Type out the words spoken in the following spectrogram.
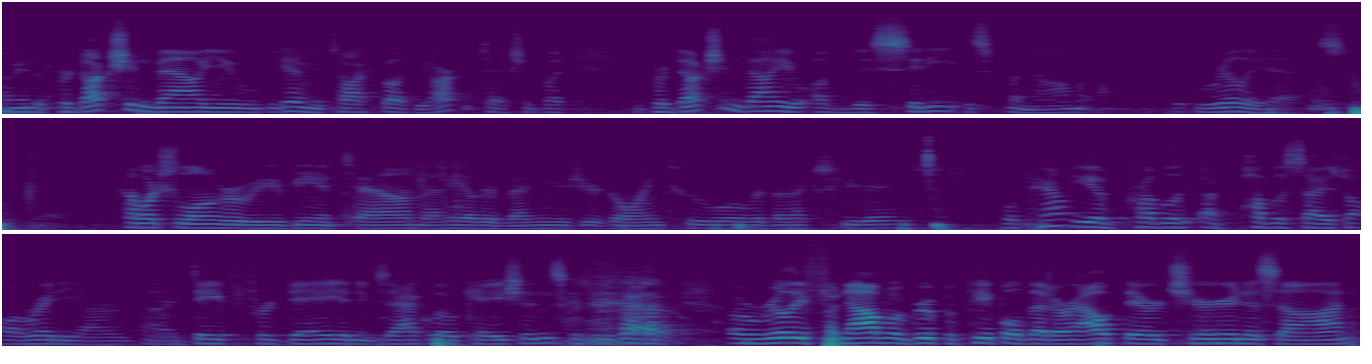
I mean, the production value. Again, we talked about the architecture, but the production value of this city is phenomenal. It really is. How much longer will you be in town? Any other venues you're going to over the next few days? Well, apparently you have publi- uh, publicized already our uh, day for day and exact locations, because we've got a, a really phenomenal group of people that are out there cheering us on.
